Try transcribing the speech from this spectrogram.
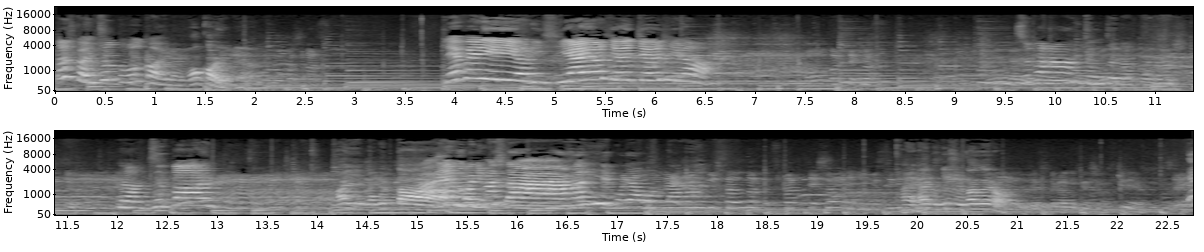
確かにちょっと若いよ。若いよね。レフェリーより試合を集中しろ。ズバーンって音だったなズバーンはい潜った。はい戻りました。はいこれは終わったはい早く20数えろや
